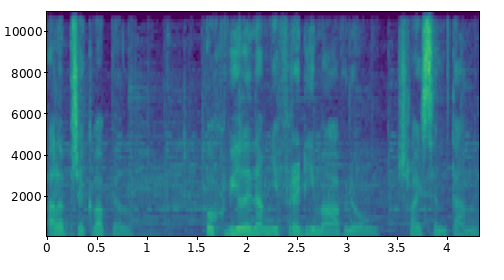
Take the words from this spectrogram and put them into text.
Ale překvapil. Po chvíli na mě Freddy mávnul, šla jsem tam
